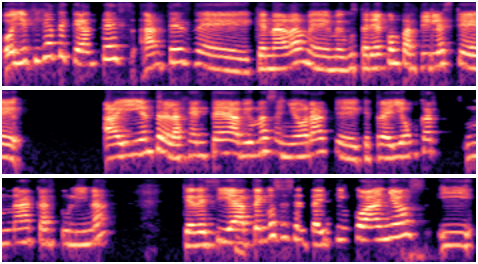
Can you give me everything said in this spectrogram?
Oye, fíjate que antes, antes de que nada, me, gustaría compartirles que ahí entre la gente había una señora que, traía un una cartulina que decía, tengo 65 años y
